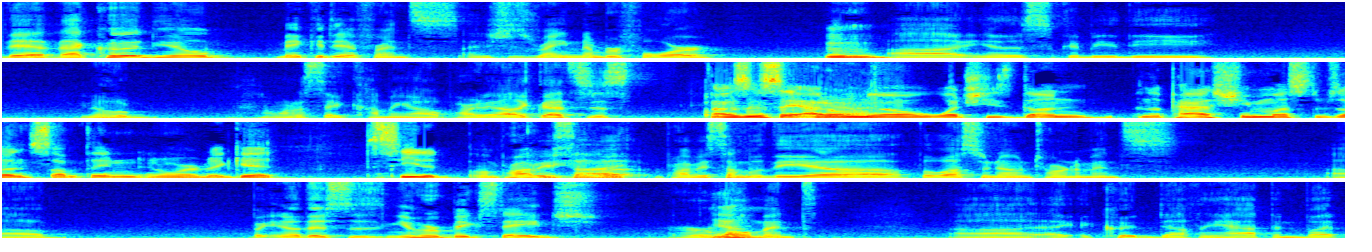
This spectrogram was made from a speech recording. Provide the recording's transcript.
that that could you know make a difference, and she's ranked number 4 Mhm. Uh, you know, this could be the, you know, her, I don't want to say coming out party. Like that's just I was gonna say I don't know what she's done in the past. She must have done something in order to get seated. well, probably some of, probably some of the uh, the lesser known tournaments Uh, but you know, this is you know, her big stage, her Yeah. moment. Uh, it could definitely happen, but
